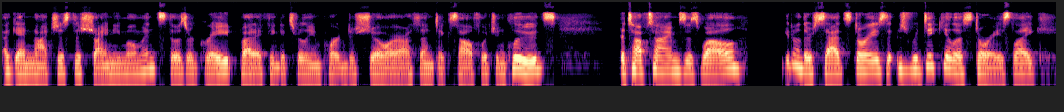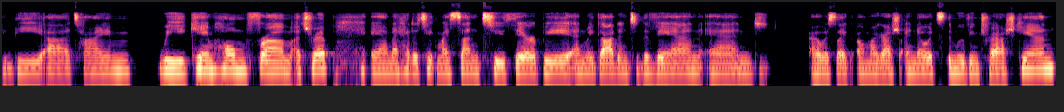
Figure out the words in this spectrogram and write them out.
again, not just the shiny moments. Those are great, but I think it's really important to show our authentic self, which includes the tough times as well. You know, there's sad stories, there's ridiculous stories like the uh, time we came home from a trip and I had to take my son to therapy and we got into the van and I was like, "Oh my gosh, I know it's the moving trash can,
